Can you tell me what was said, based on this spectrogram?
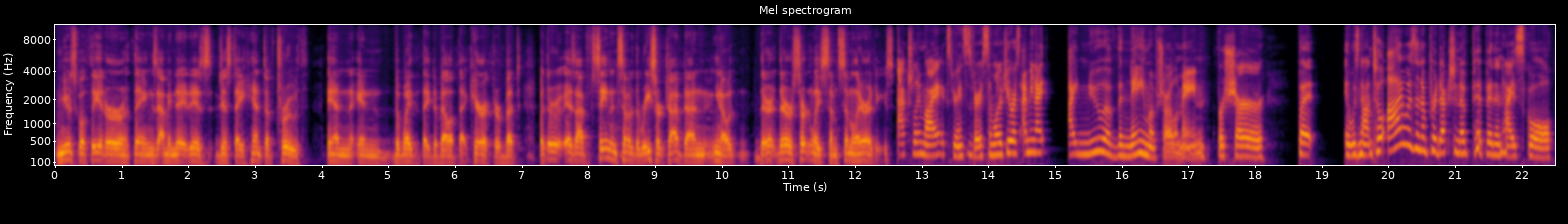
musical theater things, I mean, it is just a hint of truth in in the way that they develop that character. But but there, as I've seen in some of the research I've done, you know, there there are certainly some similarities. Actually, my experience is very similar to yours. I mean, I, I knew of the name of Charlemagne for sure, but it was not until I was in a production of Pippin in high school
